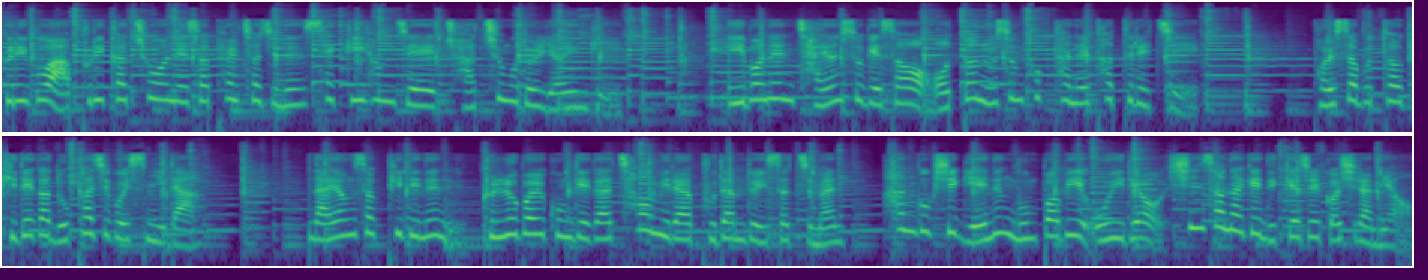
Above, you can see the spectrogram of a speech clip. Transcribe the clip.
그리고 아프리카 초원에서 펼쳐지는 새끼 형제의 좌충우돌 여행기 이번엔 자연 속에서 어떤 웃음 폭탄을 터뜨릴지 벌써부터 기대가 높아지고 있습니다. 나영석 PD는 글로벌 공개가 처음이라 부담도 있었지만 한국식 예능 문법이 오히려 신선하게 느껴질 것이라며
